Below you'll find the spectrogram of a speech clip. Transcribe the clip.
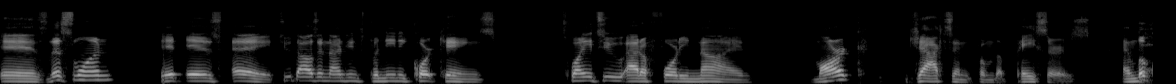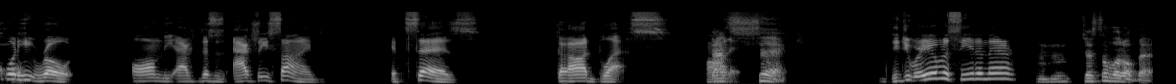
is this one. It is a 2019 Panini Court Kings, 22 out of 49. Mark Jackson from the Pacers. And look what he wrote on the act. This is actually signed. It says, "God bless." That's it. sick. Did you were you able to see it in there? hmm Just a little bit.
